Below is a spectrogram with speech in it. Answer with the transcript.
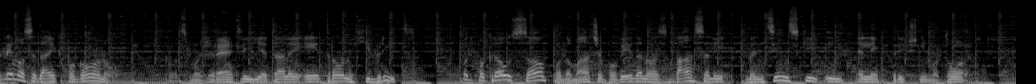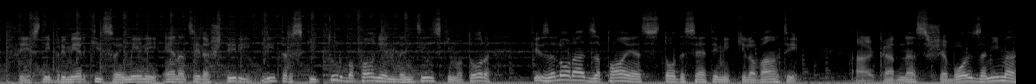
Pa gremo sedaj k pogonu. Kot smo že rekli, je tale e-tron hibrid. Pod pokrov so, po domače povedano, zbasali benzinski in električni motor. Tesni primerki so imeli 1,4 litrski turbopolnjen benzinski motor, ki zelo rad zapoje s 110 kW. A kar nas še bolj zanima,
